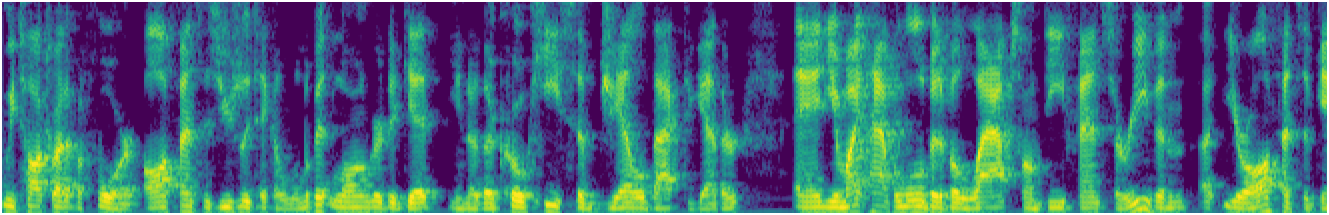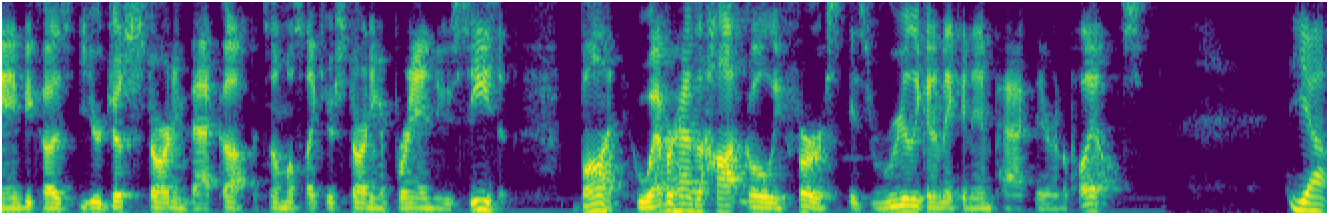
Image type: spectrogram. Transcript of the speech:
we talked about it before. Offenses usually take a little bit longer to get, you know, the cohesive gel back together. And you might have a little bit of a lapse on defense or even uh, your offensive game because you're just starting back up. It's almost like you're starting a brand new season. But whoever has a hot goalie first is really going to make an impact there in the playoffs. Yeah,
